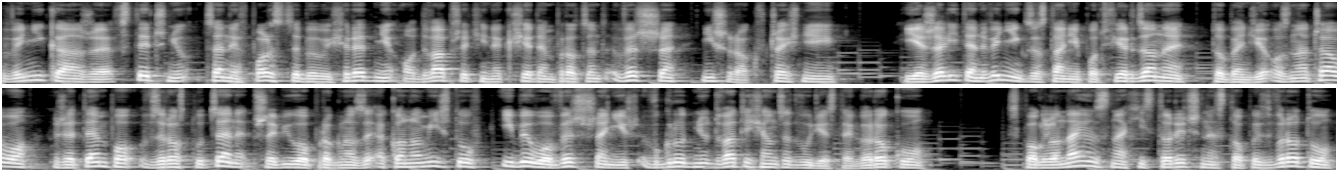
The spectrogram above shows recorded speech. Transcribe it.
wynika, że w styczniu ceny w Polsce były średnio o 2,7% wyższe niż rok wcześniej. Jeżeli ten wynik zostanie potwierdzony, to będzie oznaczało, że tempo wzrostu cen przebiło prognozy ekonomistów i było wyższe niż w grudniu 2020 roku. Spoglądając na historyczne stopy zwrotu,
